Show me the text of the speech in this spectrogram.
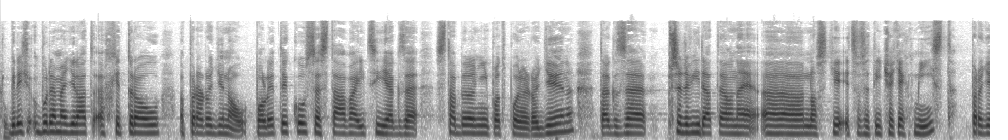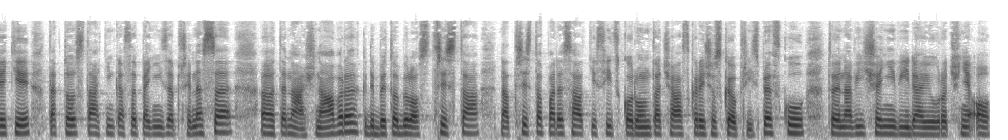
To... Když budeme dělat chytrou prorodinnou politiku, sestávající jak ze stabilní podpory rodin, tak ze předvídatelnosti i co se týče těch míst pro děti, tak to státní kase peníze přinese. Eh, ten náš návrh, kdyby to bylo z 300 na 350 tisíc korun, ta částka rodičovského příspěvku, to je navýšení výdajů ročně o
